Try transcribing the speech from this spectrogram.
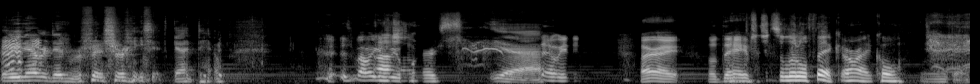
we never did refrigerate it. Goddamn. It's probably gonna um, be worse. Yeah. no, we didn't. All right. Well, Dave. It's a little thick. All right. Cool. Okay.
